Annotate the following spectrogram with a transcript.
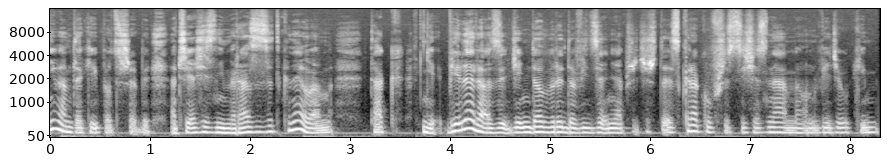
nie mam takiej potrzeby. Znaczy ja się z nim raz zetknęłam, tak, nie, wiele razy, dzień dobry, do widzenia, przecież to jest Kraków, wszyscy się znamy, on wiedział kim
